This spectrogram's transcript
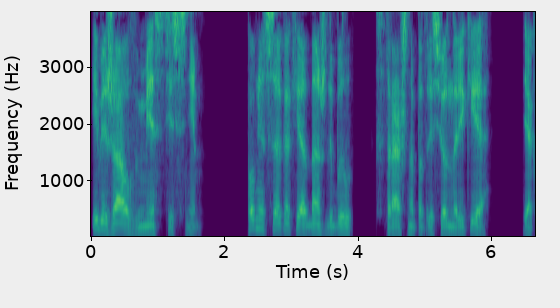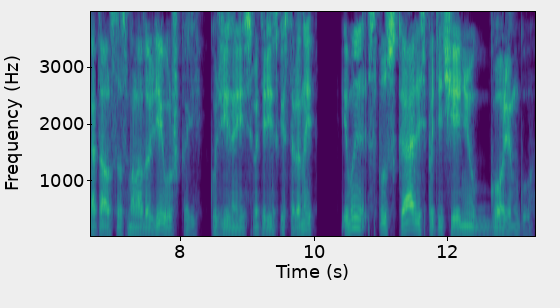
и бежал вместе с ним. Помнится, как я однажды был страшно потрясен на реке, я катался с молодой девушкой, кузиной с материнской стороны, и мы спускались по течению к Горингу.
